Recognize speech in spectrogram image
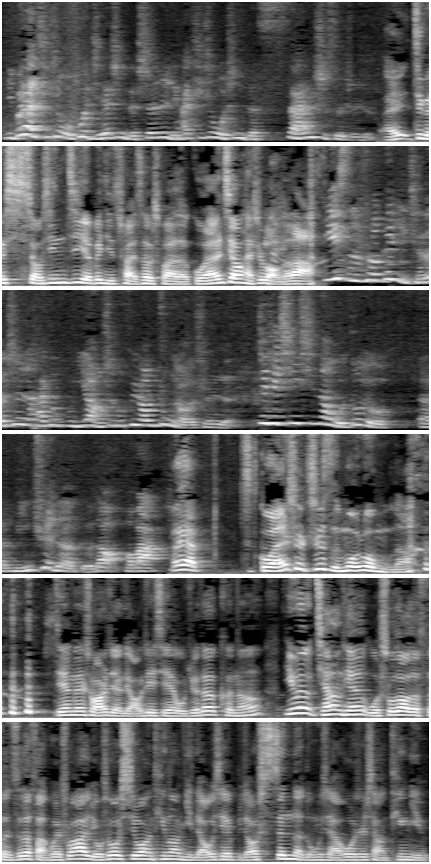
你不但提醒我过几天是你的生日，你还提醒我是你的三十岁生日。哎，这个小心机也被你揣测出来了，果然姜还是老的辣。意思是说，跟以前的生日还都不一样，是个非常重要的生日。这些信息呢，我都有呃明确的得到，好吧？哎呀，果然是知子莫若母呢。今天跟守儿姐聊这些，我觉得可能因为前两天我收到的粉丝的反馈说啊，有时候希望听到你聊一些比较深的东西啊，或者是想听你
